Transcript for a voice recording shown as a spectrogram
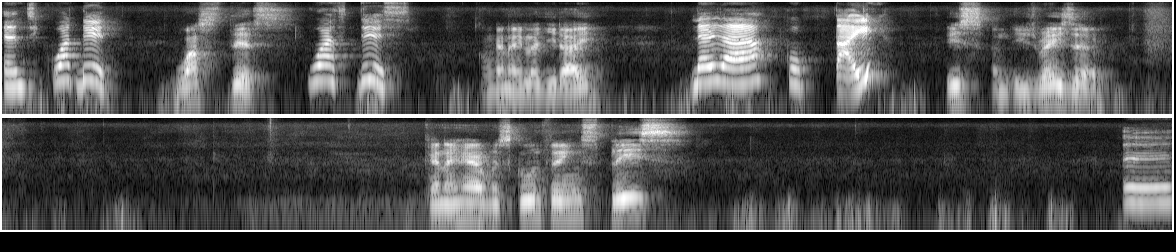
And what this? What's this? What's this? Còn cái này là gì đây? Đây là cục tẩy. It's an eraser. Can I have school things, please? Ờ,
